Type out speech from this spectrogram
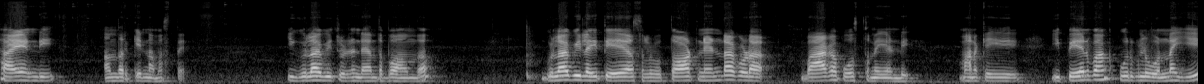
హాయ్ అండి. అందరికీ నమస్తే. ఈ గులాబీ చూడండి ఎంత బాగుందో. గులాబీలు అయితే అసలు తోట నిండా కూడా బాగా పూస్తున్నాయండి. మనకి ఈ పేనుబంక పురుగులు ఉన్నాయి.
